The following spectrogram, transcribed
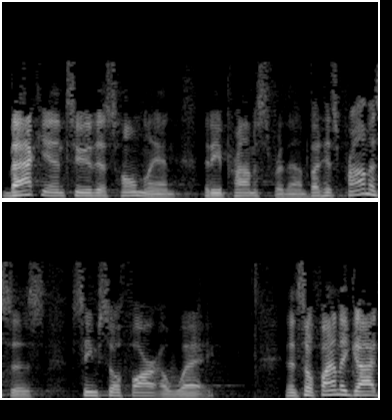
back into this homeland that He promised for them. But His promises seemed so far away. And so finally God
